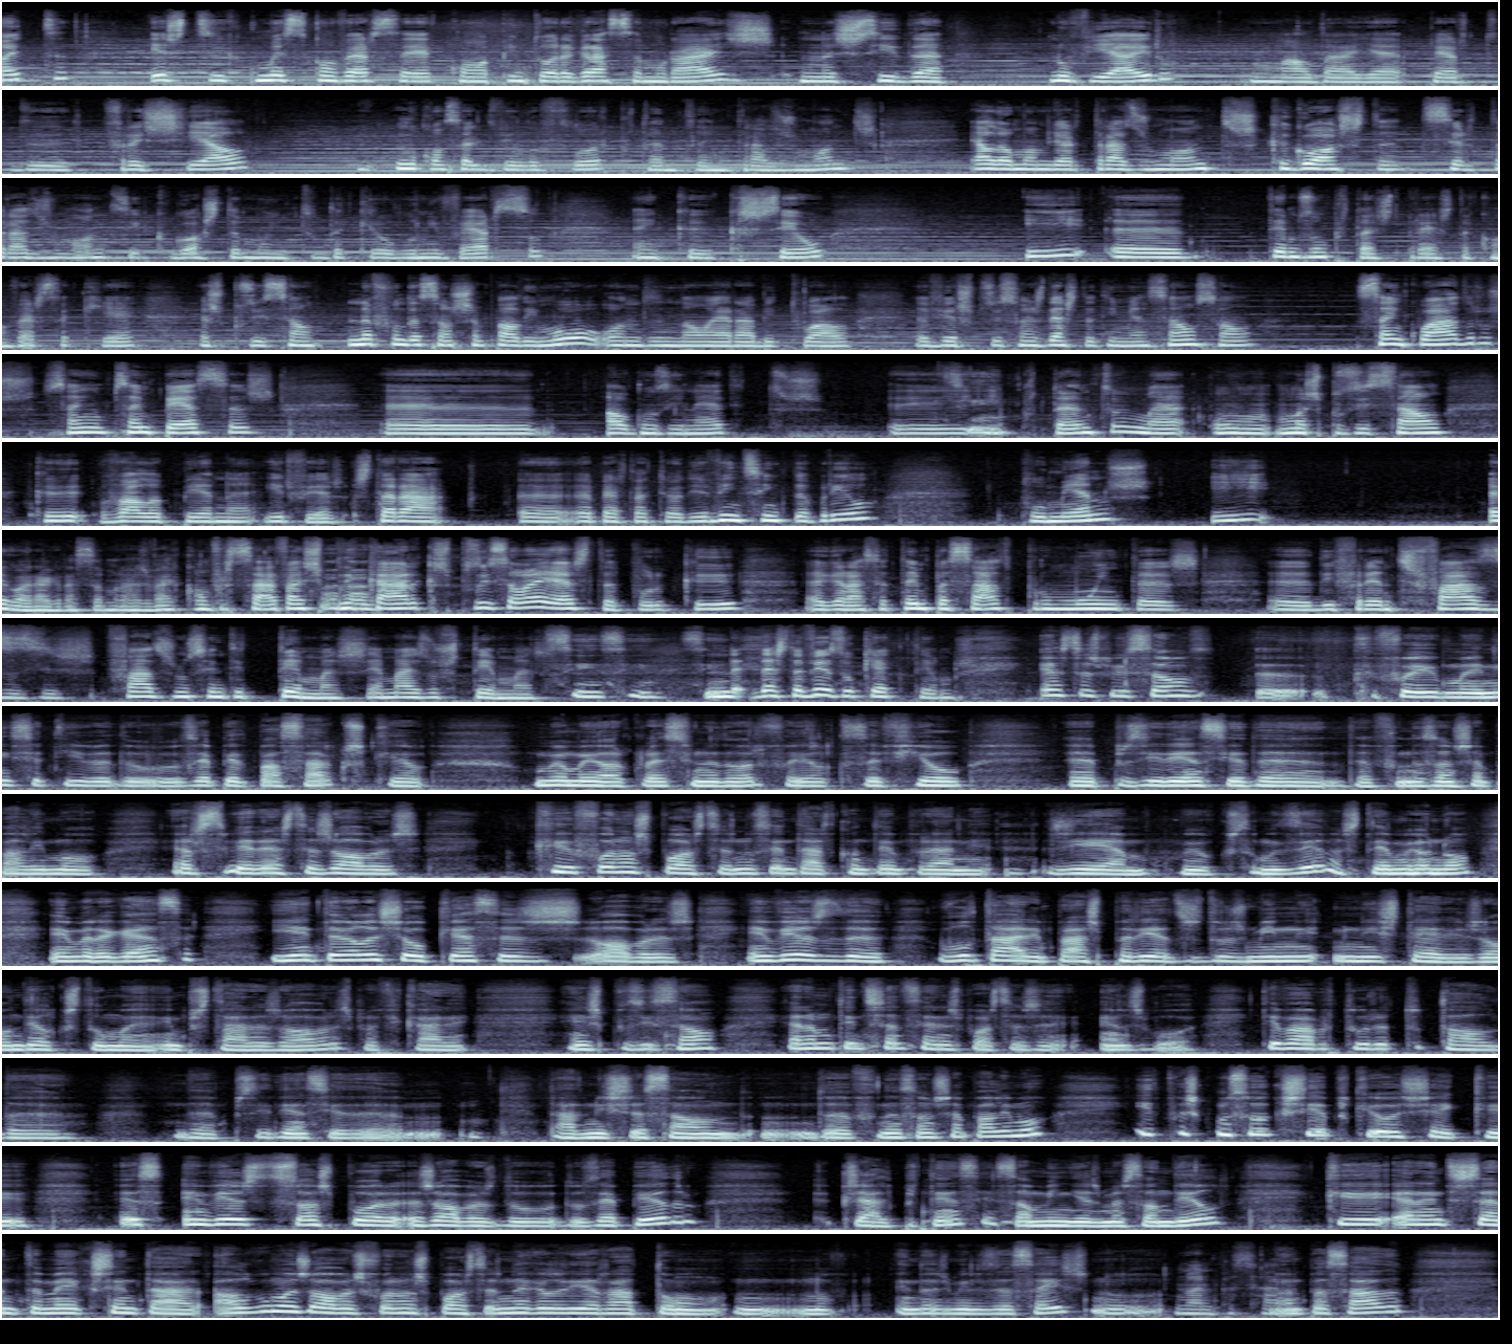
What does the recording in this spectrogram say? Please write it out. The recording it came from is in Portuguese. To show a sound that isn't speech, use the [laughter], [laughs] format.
Noite. Este começo de conversa é com a pintora Graça Moraes, nascida no Vieiro, numa aldeia perto de Freixiel, no Conselho de Vila Flor, portanto em Trás-os-Montes. Ela é uma mulher de Trás-os-Montes que gosta de ser de Trás-os-Montes e que gosta muito daquele universo em que cresceu. E uh, temos um pretexto para esta conversa que é a exposição na Fundação Champalimau, onde não era habitual haver exposições desta dimensão, são 100 quadros, 100, 100 peças, uh, alguns inéditos, uh, e, portanto, uma, um, uma exposição que vale a pena ir ver. Estará uh, aberta até o dia 25 de abril, pelo menos, e Agora a Graça Moraes vai conversar, vai explicar [laughs] que exposição é esta, porque a Graça tem passado por muitas uh, diferentes fases, fases no sentido de temas, é mais os temas. Sim, sim, sim. Desta vez o que é que temos? Esta exposição que foi uma iniciativa do Zé Pedro Passarcos, que é o, o meu maior colecionador, foi ele que desafiou a presidência da, da Fundação Champalimau a receber estas obras que foram expostas no Centro de Arte Contemporânea GM, como eu costumo dizer, mas tem o meu nome, em Bragança, e então ele achou que essas obras, em vez de voltarem para as paredes dos ministérios onde ele costuma emprestar as obras para ficarem em exposição, era muito interessante serem expostas em Lisboa. Teve a abertura total da, da presidência da, da administração da Fundação Champalimau e depois começou a crescer porque eu achei que em vez de só expor as obras do, do Zé Pedro, que já lhe pertencem, são minhas, mas são dele, que era interessante também acrescentar. Algumas obras foram expostas na Galeria Raton no, em 2016, no, no, ano passado. no ano passado,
